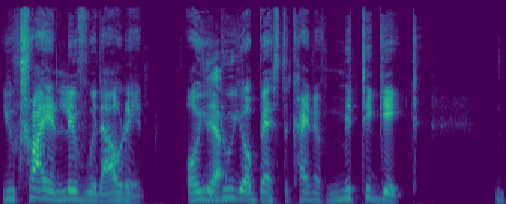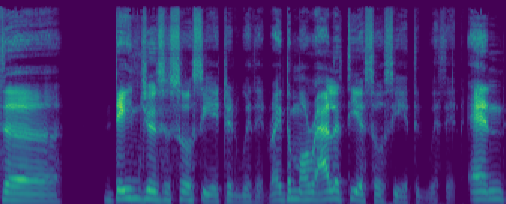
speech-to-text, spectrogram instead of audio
you try and live without it, or you Yeah. do your best to kind of mitigate the dangers associated with it, right? The morality associated with it. And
